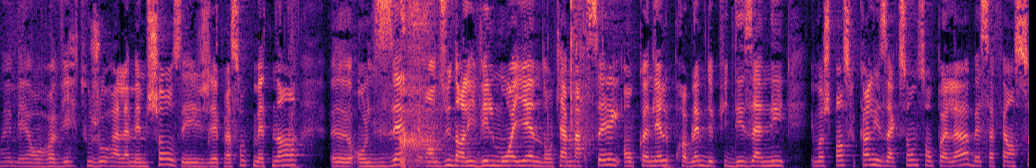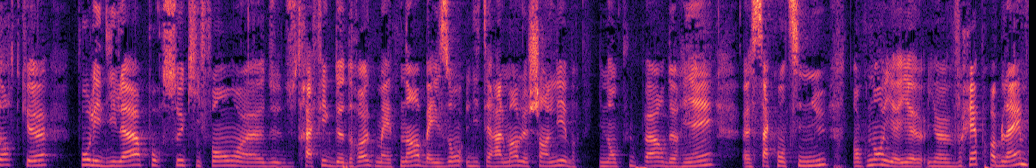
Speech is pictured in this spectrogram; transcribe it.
Oui, mais on revient toujours à la même chose et j'ai l'impression que maintenant, euh, on le disait, c'est rendu dans les villes moyennes. Donc à Marseille, on connaît le problème depuis des années. Et moi, je pense que quand les actions ne sont pas là, ben, ça fait en sorte que pour les dealers, pour ceux qui font euh, du, trafic de drogue maintenant, ben, ils ont littéralement le champ libre. Ils n'ont plus peur de rien. Euh, ça continue. Donc non, il y, a, un vrai problème.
